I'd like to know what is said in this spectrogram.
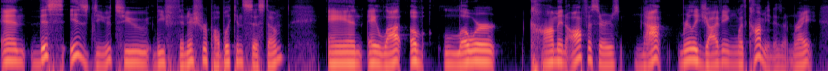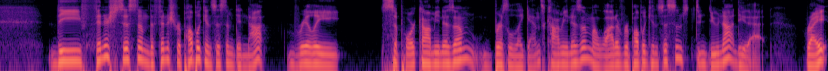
And this is due to the Finnish Republican system and a lot of lower common officers not really jiving with communism, right? The Finnish system, the Finnish Republican system, did not really support communism, bristle against communism. A lot of Republican systems do, do not do that, right?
